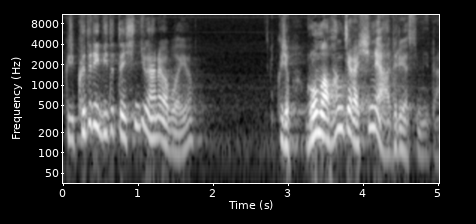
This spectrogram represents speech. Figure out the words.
그- 그들이 믿었던 신 중에 하나가 뭐예요? 그죠? 로마 황제가 신의 아들이었습니다.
